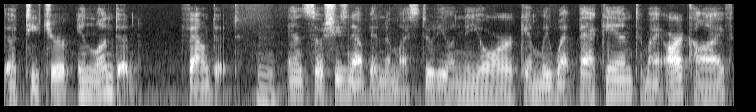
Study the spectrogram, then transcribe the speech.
a teacher in London, found it, mm. and so she's now been to my studio in New York, and we went back into my archive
